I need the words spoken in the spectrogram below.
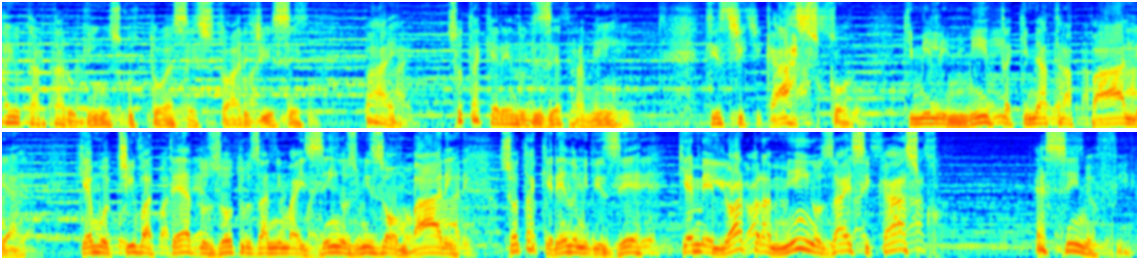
Aí o tartaruguinho escutou essa história e disse: Pai, o senhor está querendo dizer para mim que este casco que me limita, que me atrapalha, que é motivo até dos outros animaizinhos me zombarem. O senhor está querendo me dizer que é melhor para mim usar esse casco? É sim, meu filho.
